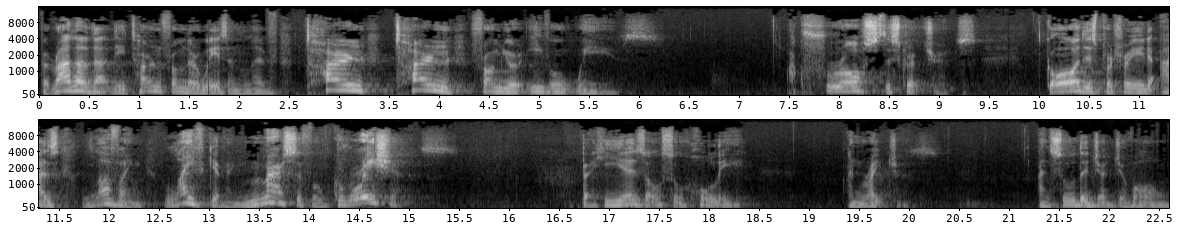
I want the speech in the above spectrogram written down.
but rather that they turn from their ways and live. Turn, turn from your evil ways. Across the scriptures, God is portrayed as loving, life giving, merciful, gracious. But He is also holy and righteous, and so the judge of all.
